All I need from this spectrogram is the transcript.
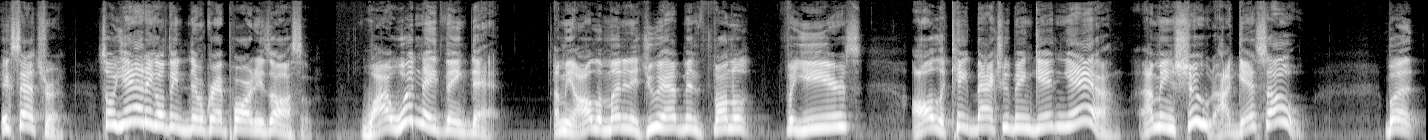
etc. So yeah, they're gonna think the Democrat Party is awesome. Why wouldn't they think that? I mean, all the money that you have been funneled for years, all the kickbacks you've been getting, yeah. I mean, shoot, I guess so. But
